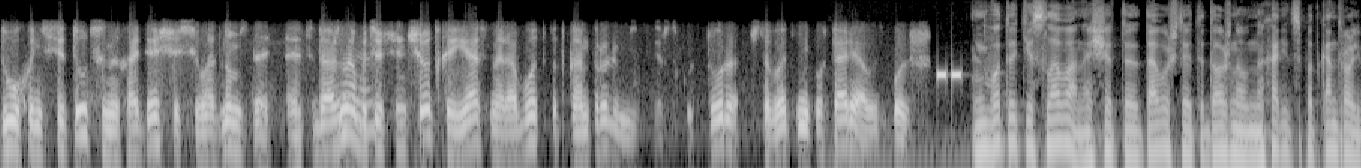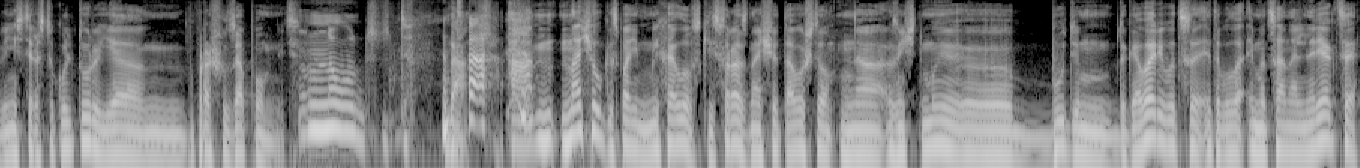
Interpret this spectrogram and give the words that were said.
двух институций, находящихся в одном здании. Это должна быть очень четкая, ясная работа под контролем Министерства культуры, чтобы это не повторялось больше. Вот эти слова насчет того, что это должно находиться под контролем Министерства культуры, я попрошу запомнить. Ну, да. А начал господин Михайловский сразу насчет того, что, а, значит, мы э, будем договариваться, это была эмоциональная реакция.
